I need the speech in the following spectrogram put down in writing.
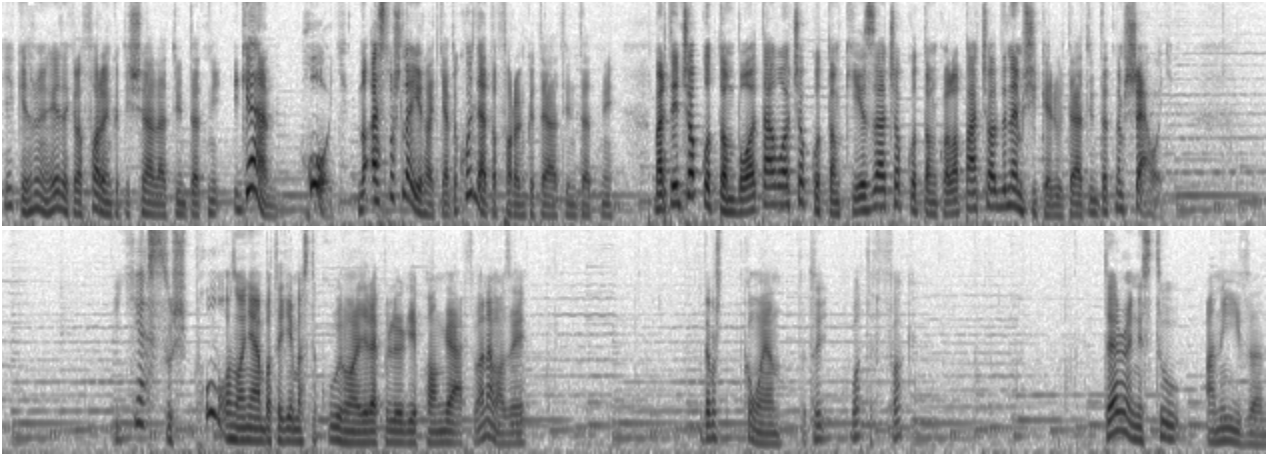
Egyébként nagyon érdekel, a farönköt is el lehet tüntetni. Igen? Hogy? Na ezt most leírhatjátok, hogy lehet a farönköt eltüntetni? Mert én csapkodtam boltával, csapkodtam kézzel, csapkodtam kalapáccsal, de nem sikerült eltüntetnem sehogy. Jesszus, hova az anyába tegyem ezt a kurva egy repülőgép hangárt? Már nem azért. De most komolyan. Tehát, hogy what the fuck? Terrain is too uneven.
